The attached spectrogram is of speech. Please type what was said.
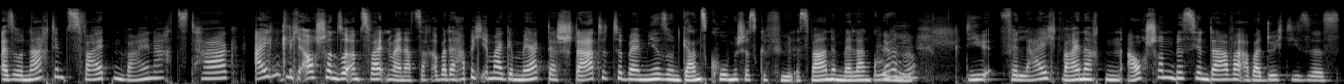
also nach dem zweiten Weihnachtstag, eigentlich auch schon so am zweiten Weihnachtstag, aber da habe ich immer gemerkt, da startete bei mir so ein ganz komisches Gefühl. Es war eine Melancholie, ja, ne? die vielleicht Weihnachten auch schon ein bisschen da war, aber durch dieses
